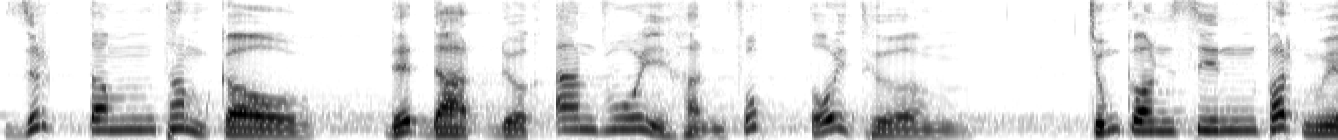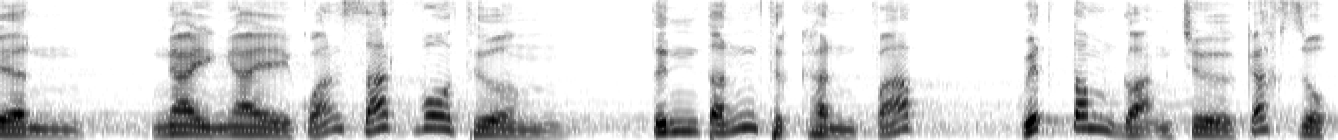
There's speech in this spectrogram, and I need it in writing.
dứt tâm tham cầu để đạt được an vui hạnh phúc tối thường. Chúng con xin phát nguyện ngày ngày quán sát vô thường, tinh tấn thực hành Pháp, quyết tâm đoạn trừ các dục,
